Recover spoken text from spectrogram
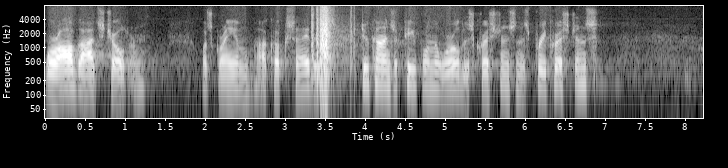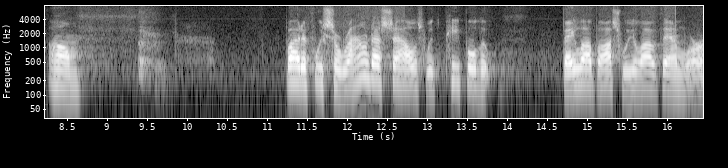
We're all God's children. What's Graham uh, Cooke say? There's two kinds of people in the world there's Christians and there's pre Christians. Um, but if we surround ourselves with people that they love us, we love them, we're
